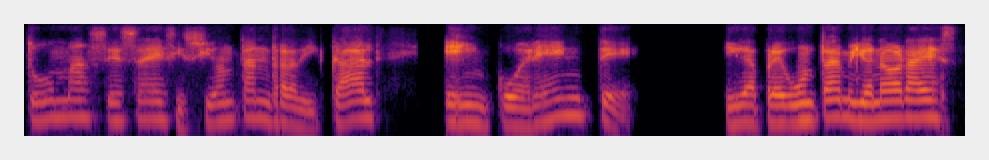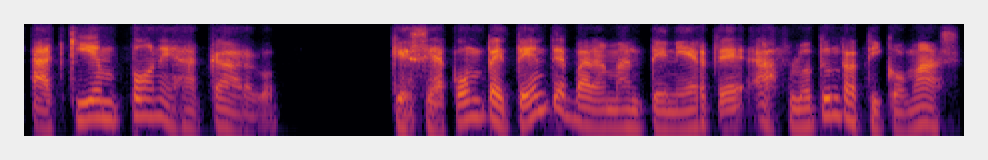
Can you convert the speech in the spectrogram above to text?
tomas esa decisión tan radical e incoherente? Y la pregunta de millón ahora es, ¿a quién pones a cargo? Que sea competente para mantenerte a flote un ratico más.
